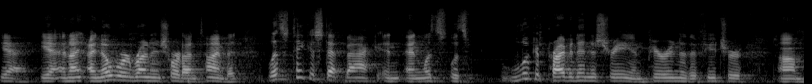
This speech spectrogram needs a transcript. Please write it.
Yeah, yeah, and I, I, know we're running short on time, but let's take a step back and, and let's let's look at private industry and peer into the future. Um,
